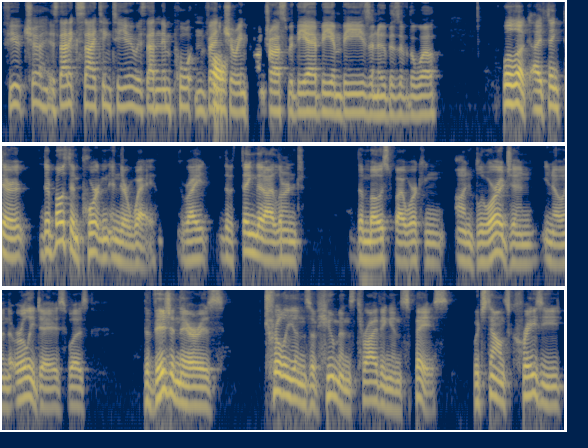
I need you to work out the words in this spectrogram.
future? Is that exciting to you? Is that an important venture in contrast with the Airbnbs and Ubers of the world? Well, look, I think they're they're both important in their way, right? The thing that I learned the most by working on Blue Origin, you know, in the early days was the vision there is trillions of humans thriving in space, which sounds crazy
